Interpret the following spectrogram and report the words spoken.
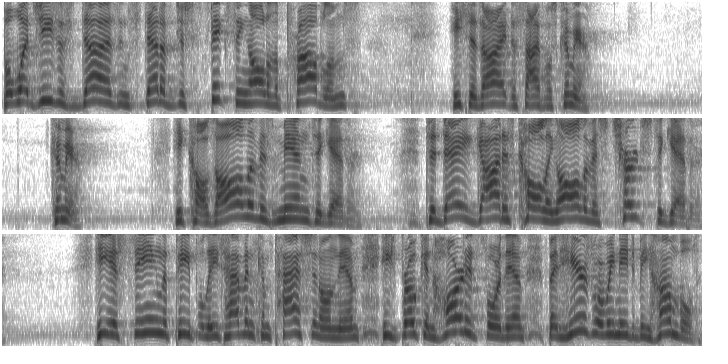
But what Jesus does, instead of just fixing all of the problems, he says, All right, disciples, come here. Come here. He calls all of his men together. Today, God is calling all of his church together. He is seeing the people, he's having compassion on them, he's brokenhearted for them. But here's where we need to be humbled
